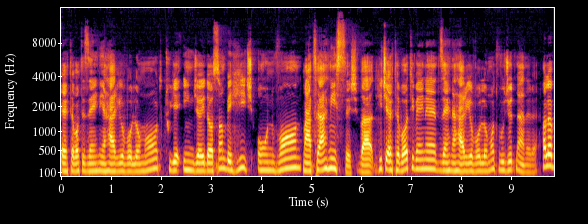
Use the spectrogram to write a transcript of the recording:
ارتباط ذهنی هری و ولوموت توی اینجای داستان به هیچ عنوان مطرح نیستش و هیچ ارتباطی بین ذهن هری و ولوموت وجود نداره. حالا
